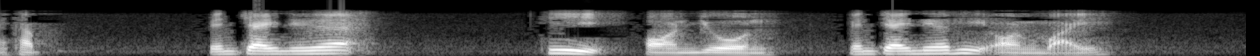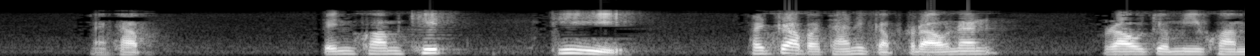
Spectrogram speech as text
นะครับ เป็นใจเนื้อที่อ่อนโยน เป็นใจเนื้อที่อ่อนไหวนะครับ เป็นความคิดที่พระเจ้าประทานให้กับเรานั้น เราจะมีความ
